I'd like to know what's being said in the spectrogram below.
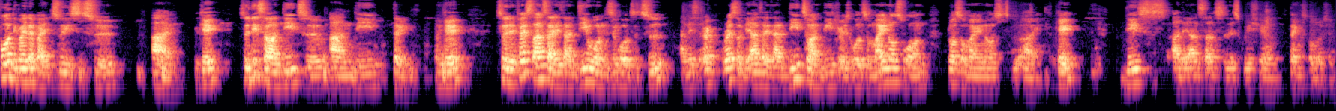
4 divided by 2 is 2i. Okay, so these are d2 and d3. Okay, so the first answer is that d1 is equal to 2, and the rest of the answer is that d2 and d3 is equal to minus 1 plus or minus 2i. Okay, these are the answers to this question. Thanks for watching.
